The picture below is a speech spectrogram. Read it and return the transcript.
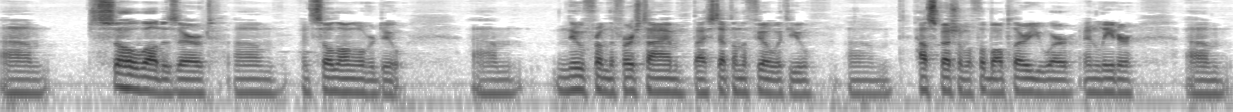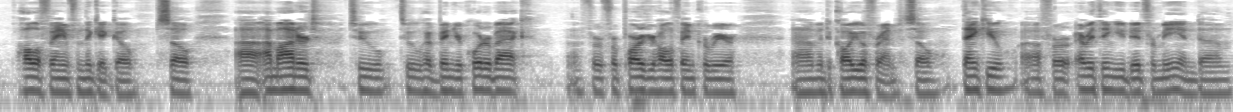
Um, so well deserved um, and so long overdue. Um, knew from the first time that I stepped on the field with you um, how special of a football player you were and leader. Um, Hall of Fame from the get go. So uh, I'm honored to to have been your quarterback uh, for for part of your Hall of Fame career. Um, and to call you a friend. So thank you uh, for everything you did for me, and um,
